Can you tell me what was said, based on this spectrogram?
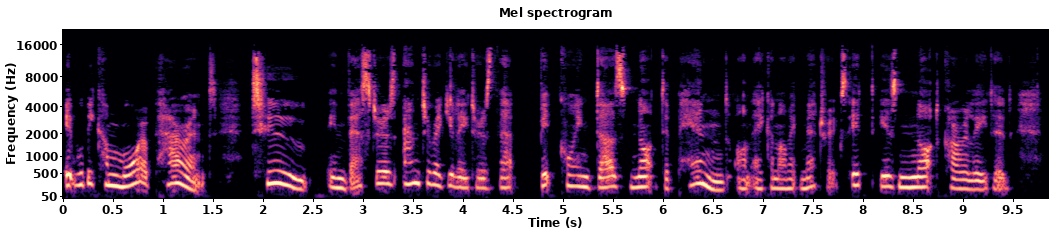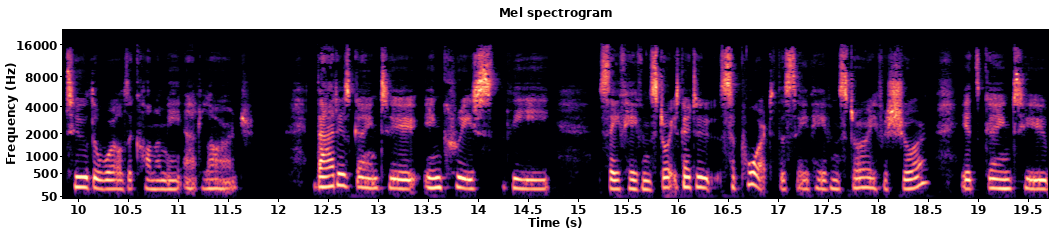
It will become more apparent to investors and to regulators that Bitcoin does not depend on economic metrics. It is not correlated to the world economy at large. That is going to increase the safe haven story. It's going to support the safe haven story for sure. It's going to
